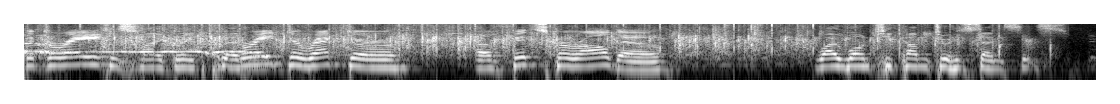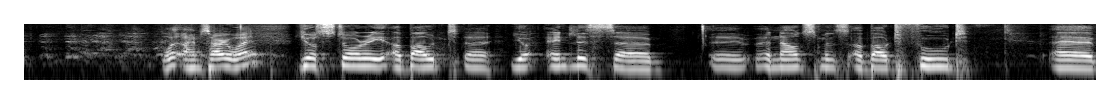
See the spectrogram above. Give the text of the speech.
the great, It's my great the great director of Fitzcarraldo. Why won't he come to his senses? What? I'm sorry. What? Your story about uh, your endless uh, uh, announcements about food uh,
